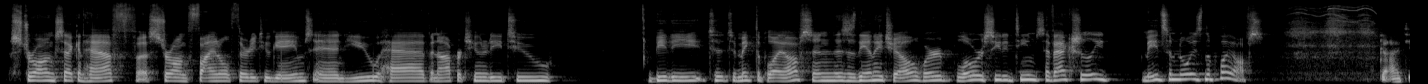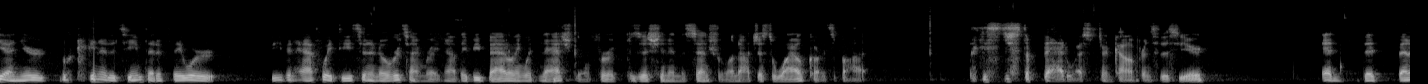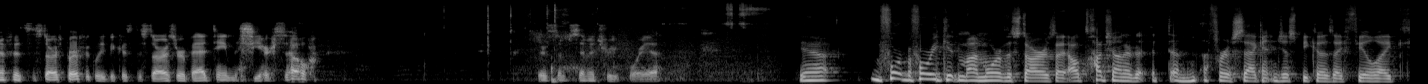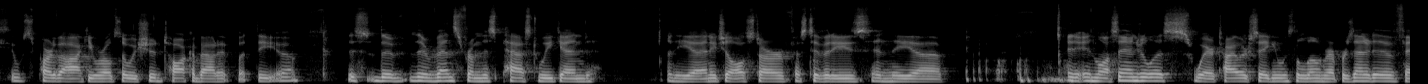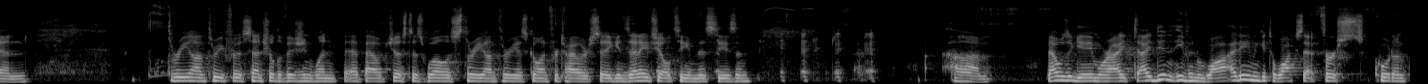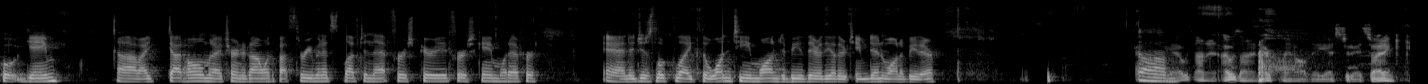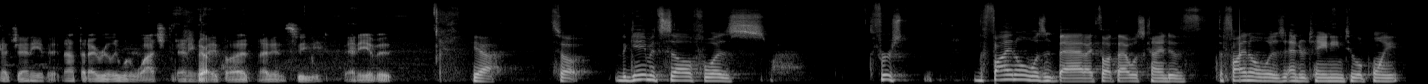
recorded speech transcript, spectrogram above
strong second half, a strong final 32 games, and you have an opportunity to be the to, to make the playoffs. And this is the NHL where lower seeded teams have actually made some noise in the playoffs. God, yeah, and you're looking at a team that if they were even halfway decent in overtime right now, they'd be battling with Nashville for a position in the Central and not just a wild card spot. Like it's just a bad Western Conference this year and that benefits the Stars perfectly because the Stars are a bad team this year. So there's some symmetry for you. Yeah. Before before we get on more of the Stars, I, will touch on it for a second, just because I feel like it was part of the hockey world, so we should talk about it. But the uh, this the the events from this past weekend, the uh, NHL All Star festivities in the uh, in, in Los Angeles, where Tyler Seguin was the lone representative, and three on three for the Central Division went about just as well as three on three has gone for Tyler Seguin's NHL team this season. Um, that was a game where I, I didn't even wa- I didn't even get to watch that first quote unquote game. Um, I got home and I turned it on with about three minutes left in that first period, first game, whatever. And it just looked like the one team wanted to be there, the other team didn't want to be there. Um, yeah, I was on I was on an airplane all day yesterday, so I didn't catch any of it. Not that I really would have watched it anyway, yeah. but I didn't see any of it. Yeah. So the game itself was the first. The final wasn't bad. I thought that was kind of the final was entertaining to a point.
